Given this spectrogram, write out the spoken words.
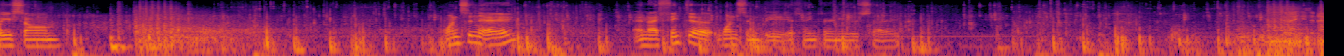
Oh, you saw him. One's in A, and I think the one's in B. I think they're on either side. He's in A, he's in A.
